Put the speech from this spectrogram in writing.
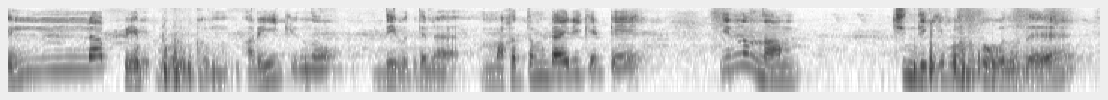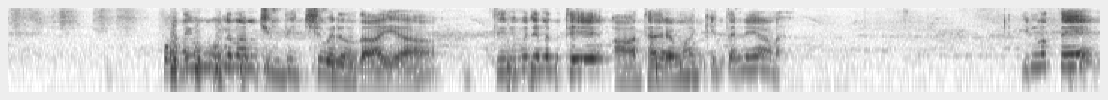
എല്ലാ പേപ്പുകൾക്കും അറിയിക്കുന്നു ദൈവത്തിന് മഹത്വം ഉണ്ടായിരിക്കട്ടെ. ഇന്നും നാം ചിന്തിക്കുവാൻ പോകുന്നത് പതിവ് പോലെ നാം ചിന്തിച്ചു വരുന്നതായ തിരുവചനത്തെ ആധാരമാക്കി തന്നെയാണ്. ഇന്നത്തെ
